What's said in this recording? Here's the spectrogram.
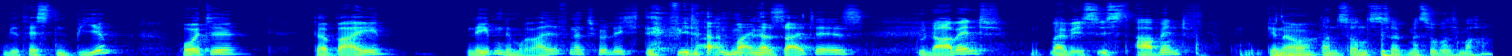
Wir testen Bier. Heute dabei, neben dem Ralf natürlich, der wieder an meiner Seite ist. Guten Abend, weil es ist Abend. Genau. Wann sonst sollte man sowas machen?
